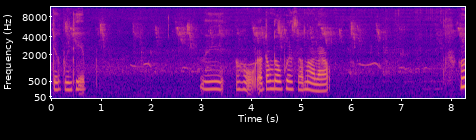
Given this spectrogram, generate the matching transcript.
เจอปืนเทปนี่ โอ้โห เราต้องโดนเพื่อนซ้ำหน่อยแล้วเฮ้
